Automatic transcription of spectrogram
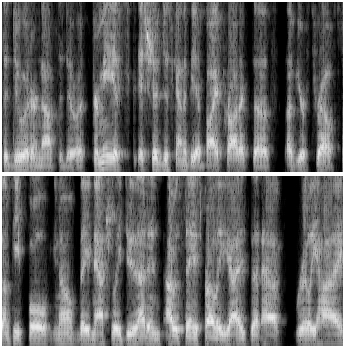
to do it or not to do it. For me, it's it should just kind of be a byproduct of of your throw. Some people, you know, they naturally do that, and I would say it's probably guys that have really high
